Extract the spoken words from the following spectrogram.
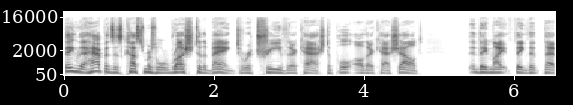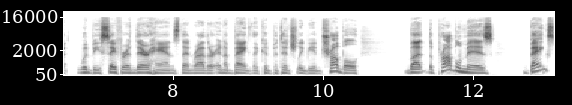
thing that happens is customers will rush to the bank to retrieve their cash, to pull all their cash out. They might think that that would be safer in their hands than rather in a bank that could potentially be in trouble. But the problem is, banks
